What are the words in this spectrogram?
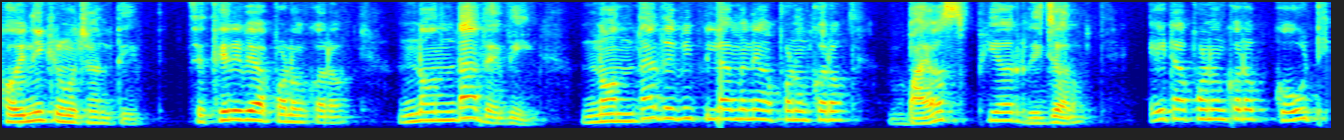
ଖଇନି କିଣୁଛନ୍ତି ସେଥିରେ ବି ଆପଣଙ୍କର ନନ୍ଦା ଦେବୀ ନନ୍ଦା ଦେବୀ ପିଲାମାନେ ଆପଣଙ୍କର ବାୟୋସ୍ଫିୟର ରିଜର୍ଭ ଏଇଟା ଆପଣଙ୍କର କେଉଁଠି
